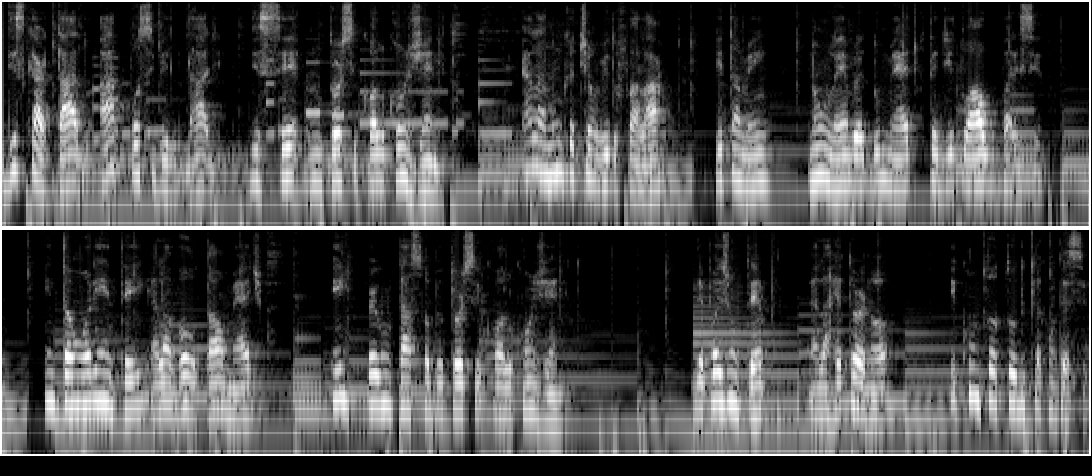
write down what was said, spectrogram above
descartado a possibilidade de ser um torcicolo congênito. Ela nunca tinha ouvido falar e também não lembra do médico ter dito algo parecido. Então orientei ela a voltar ao médico e perguntar sobre o torcicolo congênito. Depois de um tempo, ela retornou e contou tudo o que aconteceu.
